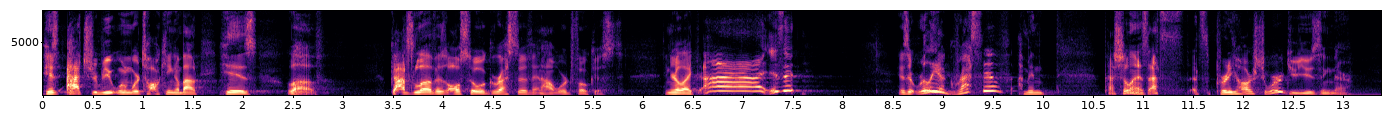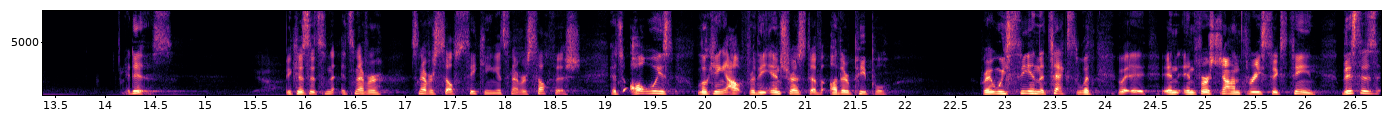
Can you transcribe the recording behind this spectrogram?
his attribute when we're talking about his love. God's love is also aggressive and outward focused. And you're like, ah, is it? Is it really aggressive? I mean, Pastor Lance, that's, that's a pretty harsh word you're using there. It is. Because it's, it's never it's never self seeking, it's never selfish. It's always looking out for the interest of other people. Right? We see in the text with in, in 1 John 3:16. This is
